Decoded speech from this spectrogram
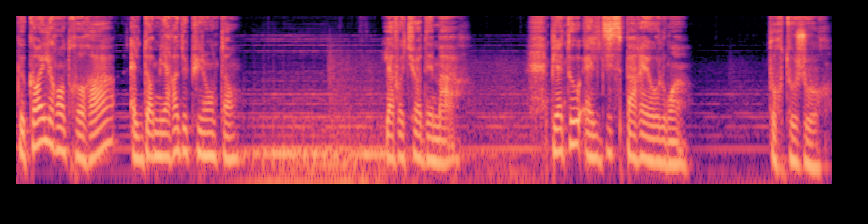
que quand il rentrera, elle dormira depuis longtemps. La voiture démarre. Bientôt, elle disparaît au loin. Pour toujours.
